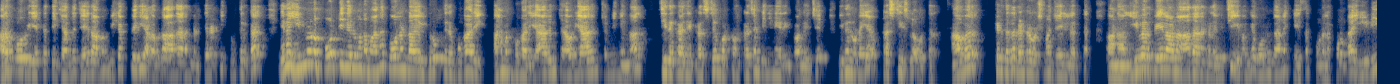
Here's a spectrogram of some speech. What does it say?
அறப்போர் இயக்கத்தை சார்ந்த ஜெயராமன் மிகப்பெரிய அளவுல ஆதாரங்கள் திரட்டி கொடுத்திருக்கார். ஏன்னா இன்னொன்னு போட்டி நிறுவனமான கோலண்டாயில் ஆயில் குரூப் திரு புகாரி அகமது புகாரி யாருன்னு அவர் யாருன்னு சொன்னீங்கன்னா சீதக்காதி ட்ரஸ்ட் மற்றும் கிரசன்ட் இன்ஜினியரிங் காலேஜ் இதனுடைய ட்ரஸ்டீஸ்ல ஒருத்தர். அவர் கிட்டத்தட்ட ரெண்டரை வருஷமா ஜெயிலில் இருக்கார். ஆனால் இவர் பேரான ஆதாரங்களை வச்சு இவங்க ஒழுங்கான கேஸ போடல. போட்டா இடி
